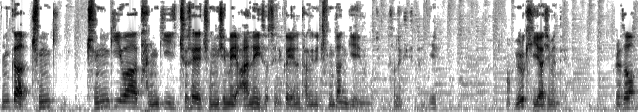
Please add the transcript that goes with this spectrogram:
그러니까 중기, 중기와 단기 추세의 중심의 안에 있었으니까 얘는 당연히 중단기에 있는 거지. 선행 시스템 1. 어, 이렇게 이해하시면 돼요. 그래서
